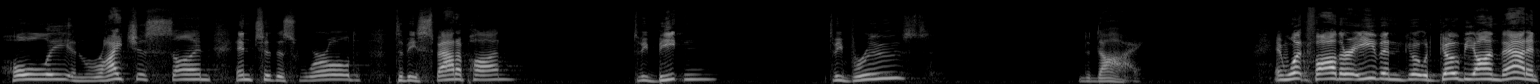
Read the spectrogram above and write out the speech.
holy, and righteous Son into this world to be spat upon, to be beaten, to be bruised, and to die? And what father even go, would go beyond that and,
